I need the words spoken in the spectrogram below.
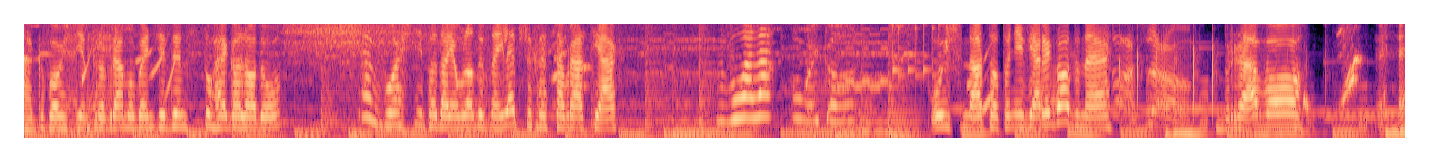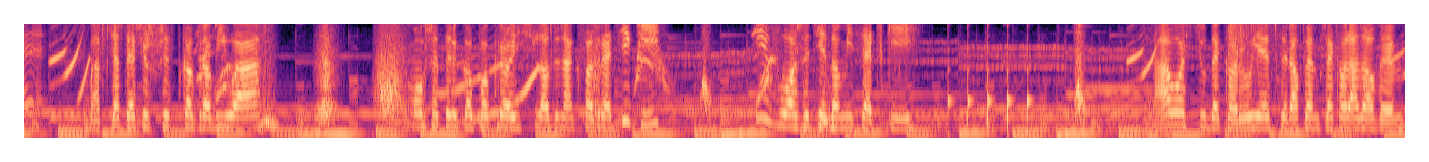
A gwoździem programu będzie dym z suchego lodu. Tak właśnie podają lody w najlepszych restauracjach. Voila! Oh my god! Spójrz na to, to niewiarygodne. Awesome! Brawo! Babcia też już wszystko zrobiła. Muszę tylko pokroić lody na kwadraciki i włożyć je do miseczki. Całość udekoruję syropem czekoladowym.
